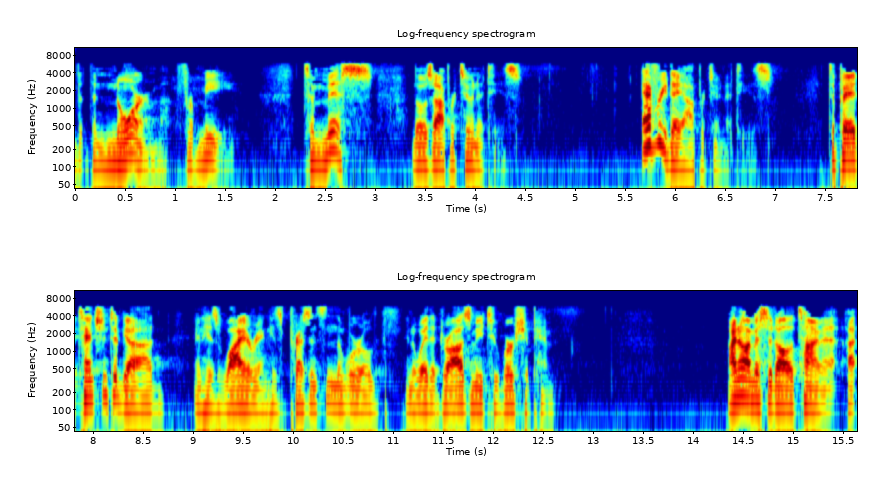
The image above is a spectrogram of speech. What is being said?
the, the norm for me to miss those opportunities. Everyday opportunities to pay attention to God and His wiring, His presence in the world in a way that draws me to worship Him. I know I miss it all the time. I, I,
